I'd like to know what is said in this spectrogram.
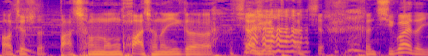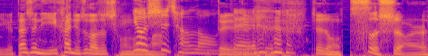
报，就是 把成龙画成了一个像一个像 很奇怪的一个，但是你一看就知道是成龙、啊，又是成龙，对对对，这种似是而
